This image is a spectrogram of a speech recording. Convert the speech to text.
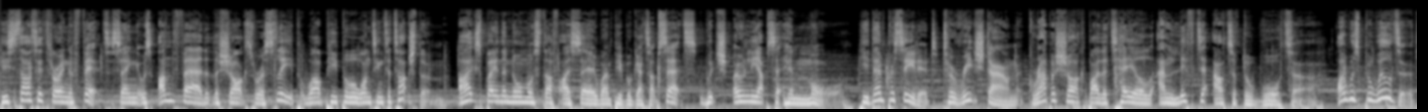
He started throwing a fit, saying it was unfair that the sharks were asleep while people were wanting to touch them. I explained the normal stuff I say when people get upset, which only upset him more. He then proceeded to reach down, grab a shark by the tail, and lift it out of the water. I was bewildered.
